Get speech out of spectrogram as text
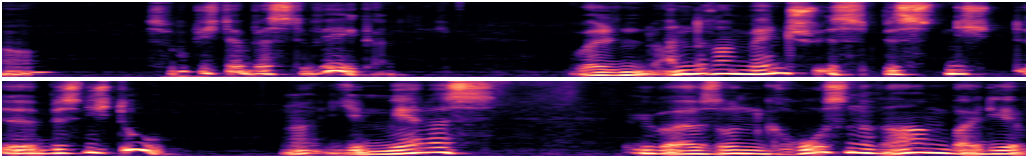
Ja? Ist wirklich der beste Weg eigentlich. Weil ein anderer Mensch ist, bist, nicht, äh, bist nicht du. Ne? Je mehr das über so einen großen Rahmen bei dir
